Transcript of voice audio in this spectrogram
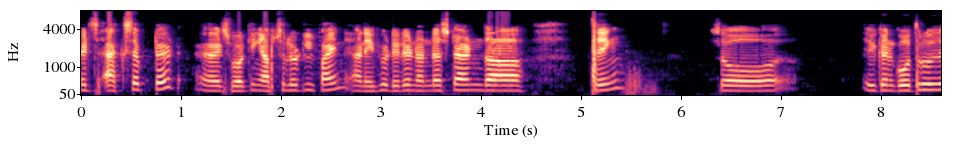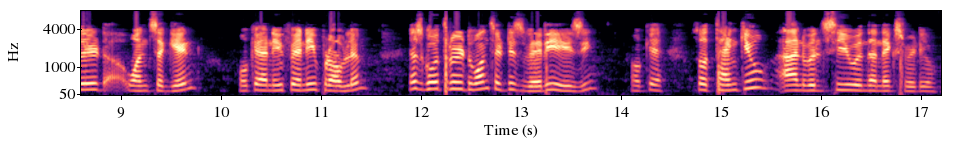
It's accepted. Uh, it's working absolutely fine. And if you didn't understand the thing so you can go through it once again okay and if any problem just go through it once it is very easy okay. So thank you and we'll see you in the next video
